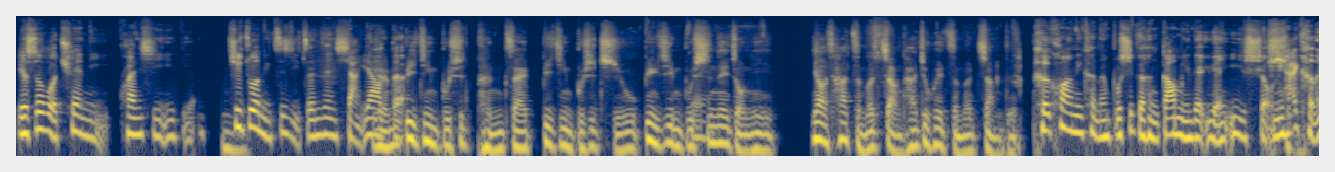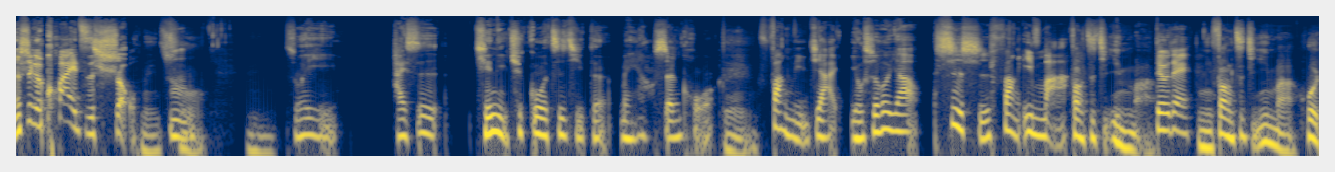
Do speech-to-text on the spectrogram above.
有时候我劝你宽心一点，嗯、去做你自己真正想要的。人毕竟不是盆栽，毕竟不是植物，毕竟不是那种你要它怎么长它就会怎么长的。何况你可能不是个很高明的园艺手，你还可能是个筷子手。没错。嗯所以，还是请你去过自己的美好生活。对，放你家有时候要适时放一马，放自己一马，对不对？你放自己一马，或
